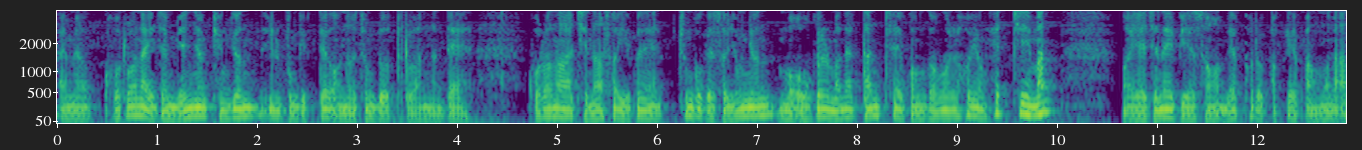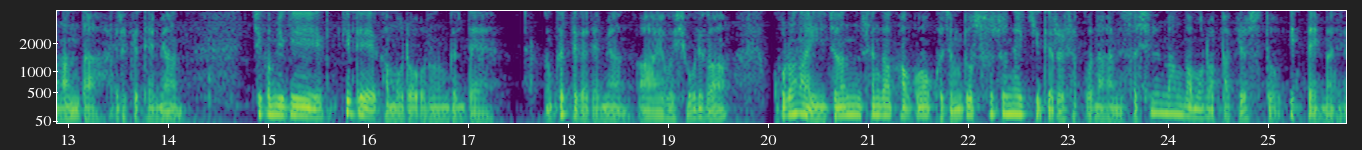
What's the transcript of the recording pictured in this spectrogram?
아니면 코로나 이전 몇 년 평균 1분기 때 어느 정도 들어왔는데 코로나 지나서 이번에 중국에서 6년 뭐 5개월 만에 단체 관광을 허용했지만 어, 예전에 비해서 몇 프로 밖에 방문 안 한다 이렇게 되면 지금 이게 기대감으로 오르는 건데 그때가 되면 아 이것이 우리가 코로나 이전 생각하고 그 정도 수준의 기대를 했구나 하면서 실망감으로 바뀔 수도 있다 이 말이에요.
